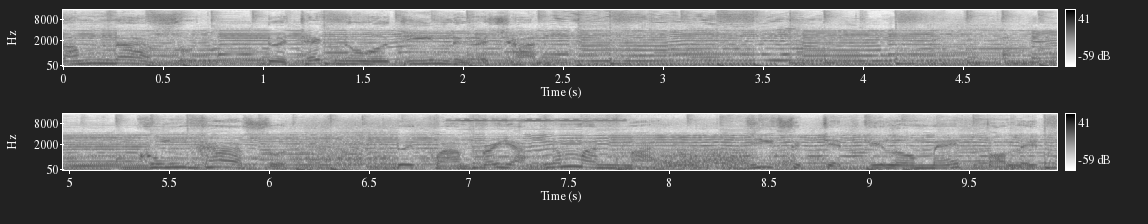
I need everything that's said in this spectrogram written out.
ล้ำหน้าสุดด้วยเทคโนโลยีเหนือชั้น คุ้มค่าสุดด้วยความประหยัดน้ำมันใหม่ 27 กิโลเมตรต่อลิตร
